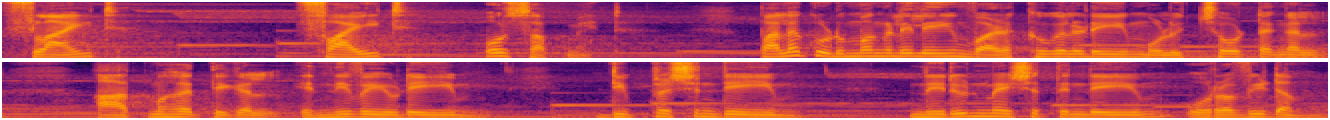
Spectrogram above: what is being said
ഫ്ലൈറ്റ് ഫൈറ്റ് ഓർ സബ്മിറ്റ് പല കുടുംബങ്ങളിലെയും വഴക്കുകളുടെയും ഒളിച്ചോട്ടങ്ങൾ ആത്മഹത്യകൾ എന്നിവയുടെയും ഡിപ്രഷന്റെയും നിരുന്മേഷത്തിന്റെയും ഉറവിടം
